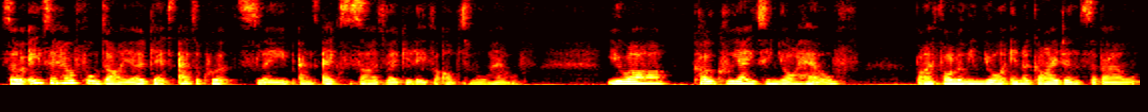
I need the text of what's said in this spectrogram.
So eat a healthful diet, get adequate sleep and exercise regularly for optimal health. You are co-creating your health by following your inner guidance about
